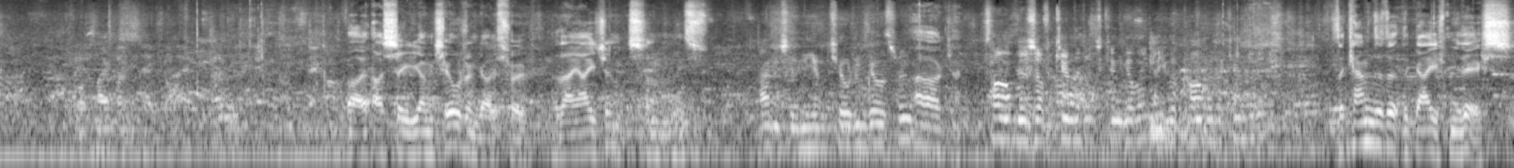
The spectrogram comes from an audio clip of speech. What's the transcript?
why. No, Document you but actually these people going through it are not agents. But I, see young children go through. Are they agents? And I haven't seen the young children go through. oh, okay. Partners of candidates can go in. Are you a partner of the candidate? The candidate that gave me this,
